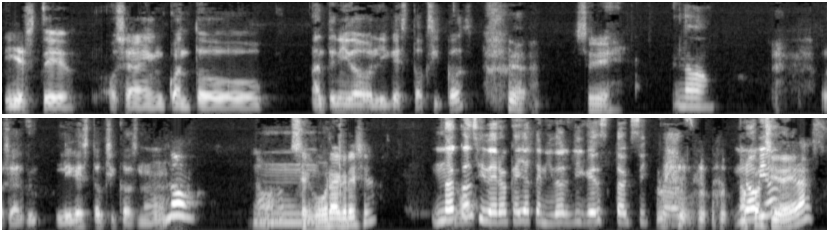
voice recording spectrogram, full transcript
Y este, o sea, en cuanto han tenido ligues tóxicos, sí, No. o sea, li- ligues tóxicos, ¿no? No. ¿no? Mm. ¿Segura, Grecia? No, No. considero que haya tenido ligues tóxicos. ¿No ¿Novio? consideras?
